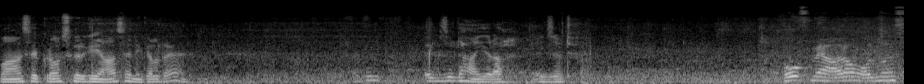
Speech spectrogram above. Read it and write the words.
वहाँ से क्रॉस करके यहाँ से निकल रहे हैं। आई थिंक एग्जिट हाँ ये रहा एग्जिट होफ में आ रहा हूँ ऑलमोस्ट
